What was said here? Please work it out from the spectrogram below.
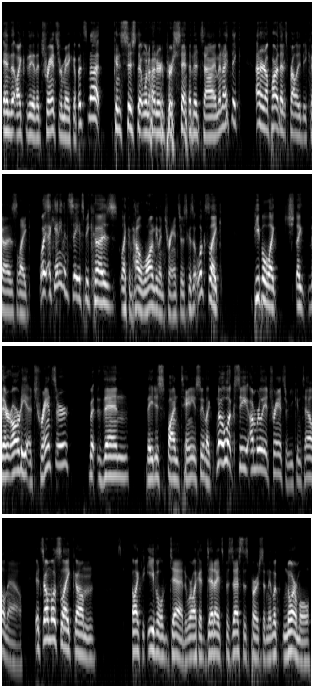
and the, like the the trancer makeup. It's not consistent 100% of the time, and I think I don't know. Part of that's probably because like well, I can't even say it's because like of how long they've been trancers because it looks like people like like they're already a trancer, but then they just spontaneously like no look see I'm really a trancer. You can tell now. It's almost like um like the Evil Dead, where like a deadites possess this person. They look normal,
